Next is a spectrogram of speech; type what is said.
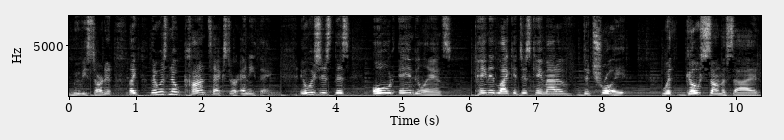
movie started. Like there was no context or anything. It was just this old ambulance painted like it just came out of Detroit with ghosts on the side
